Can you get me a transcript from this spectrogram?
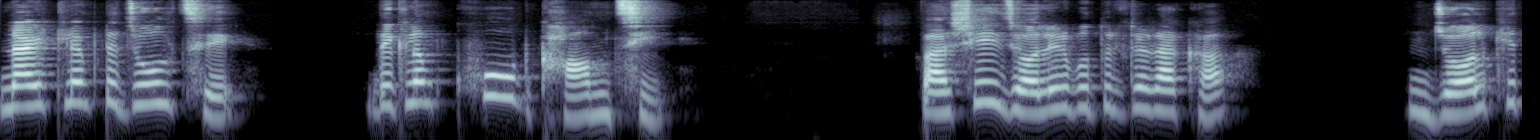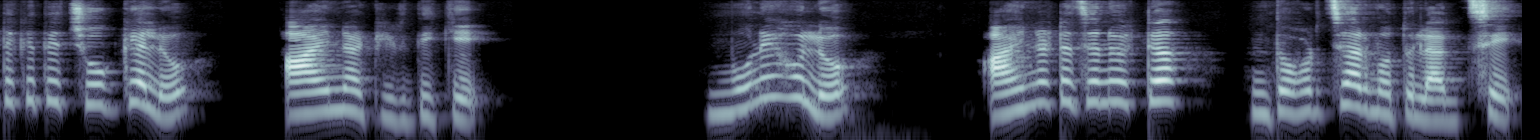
নাইট ল্যাম্পটা জ্বলছে। দেখলাম খুব ঘামছি। পাশেই জলের বোতলটা রাখা। জল খেতে খেতে চোখ গেল আয়নাটির দিকে। মনে হলো আয়নাটা যেন একটা দরজার মতো লাগছে।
